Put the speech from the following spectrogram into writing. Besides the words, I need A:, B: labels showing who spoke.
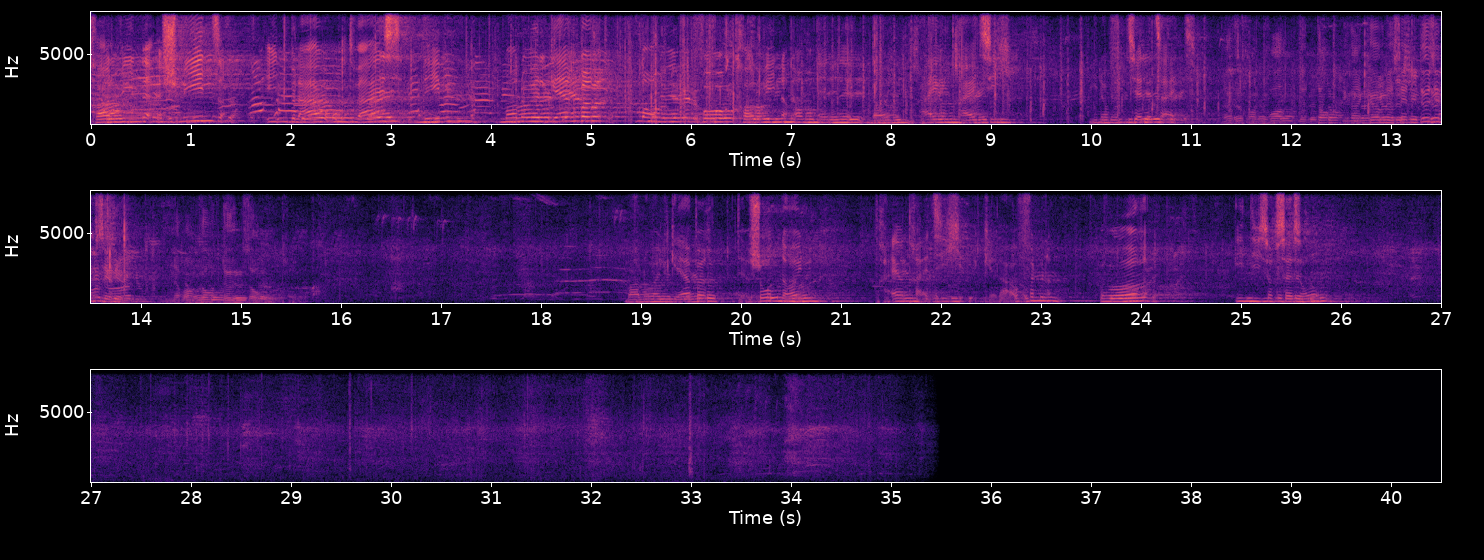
A: Calvin Schmid in Blau und Weiß neben Manuel Gerber. Manuel vor Calvin am Ende 9,33 in offizielle Zeit.
B: 9,33 le temps du vainqueur de cette deuxième série. Il aura encore deux autres.
A: Manuel Gerber, der schon 9,33 gelaufen war in dieser Saison.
